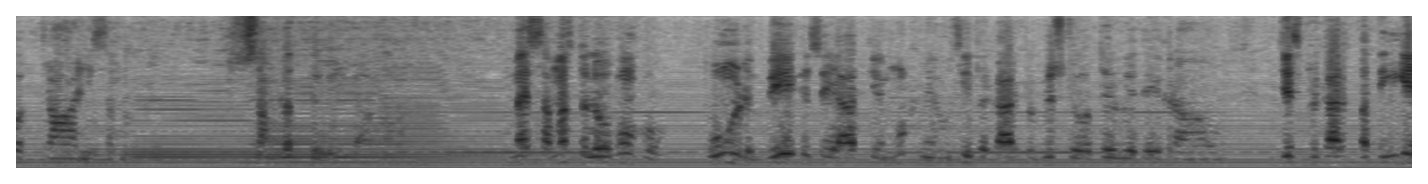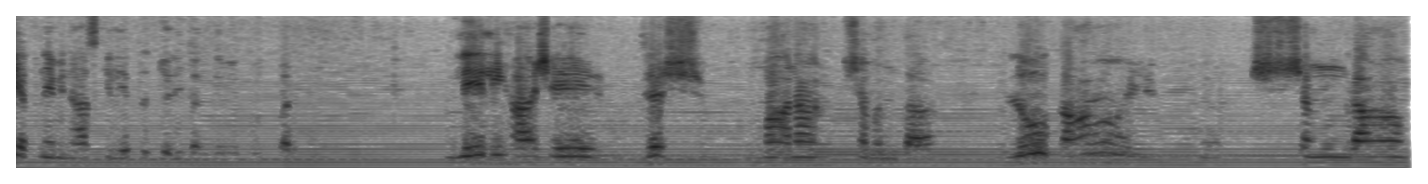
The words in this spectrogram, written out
वक्त्राणि संबद्ध वेगा। मैं समस्त लोगों को पूर्ण वेग से आपके मुख में उसी प्रकार प्रविष्ट होते हुए देख रहा हूँ, जिस प्रकार पतिंगे अपने विनाश के लिए प्रज्वलित अग्नि में कूद पड़ते ले लिहाशे माना शमंता संग्राम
